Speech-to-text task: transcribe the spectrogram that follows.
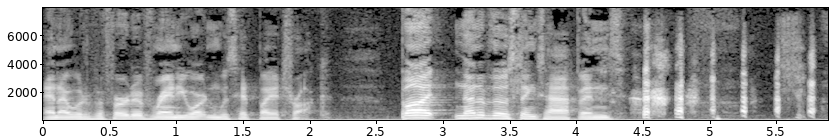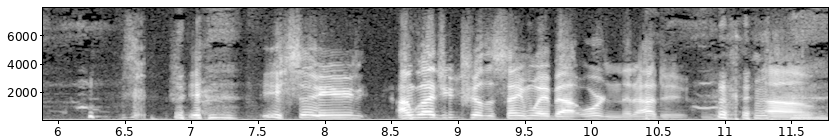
and I would have preferred if Randy Orton was hit by a truck. But none of those things happened. So you, I'm glad you feel the same way about Orton that I do. Um,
